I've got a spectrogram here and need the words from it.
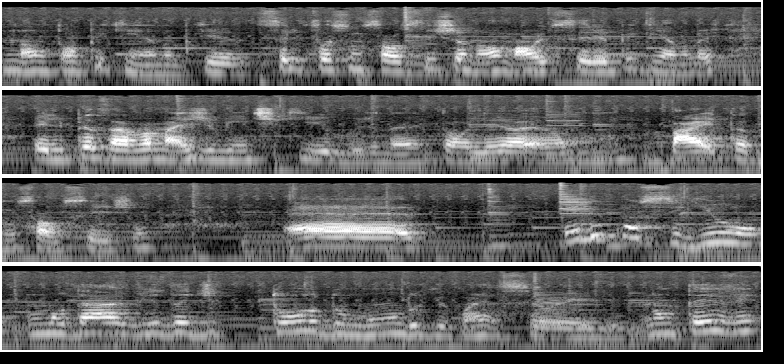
não tão pequena, porque se ele fosse um salsicha normal ele seria pequeno, mas ele pesava mais de 20 quilos, né? Então ele é um baita de um salsicha. É, ele conseguiu mudar a vida de todo mundo que conheceu ele. Não teve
